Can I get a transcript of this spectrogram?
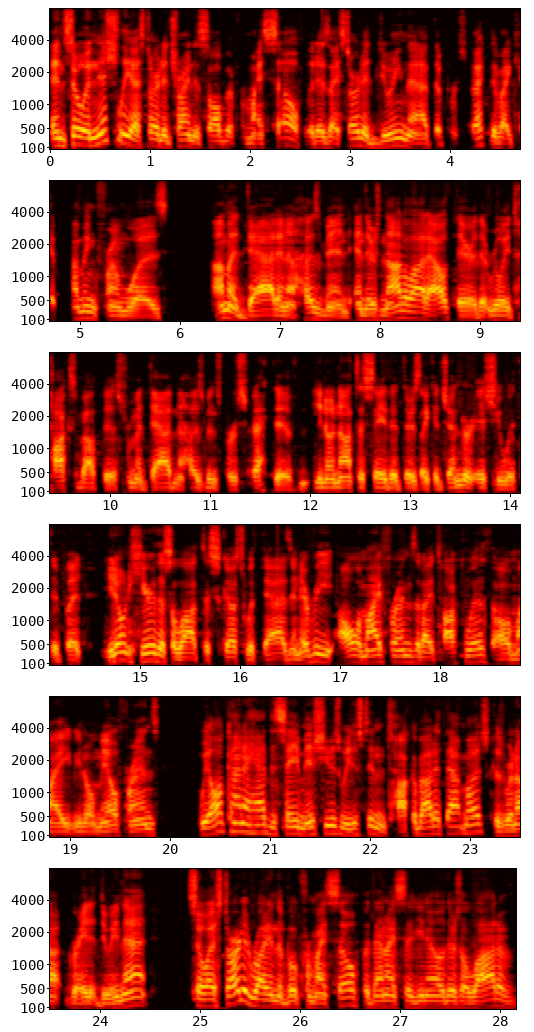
And so initially I started trying to solve it for myself. But as I started doing that, the perspective I kept coming from was I'm a dad and a husband, and there's not a lot out there that really talks about this from a dad and a husband's perspective. You know, not to say that there's like a gender issue with it, but you don't hear this a lot discussed with dads. And every all of my friends that I talked with, all my you know male friends, we all kind of had the same issues. We just didn't talk about it that much because we're not great at doing that. So I started writing the book for myself, but then I said, you know, there's a lot of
